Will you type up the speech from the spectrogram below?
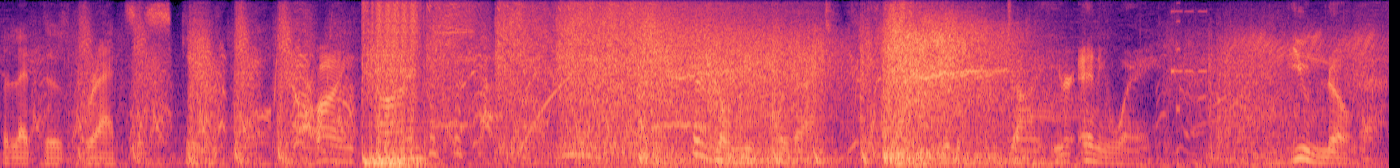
to let those brats escape. Buying time? There's no need for that. To die here anyway. You know that.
